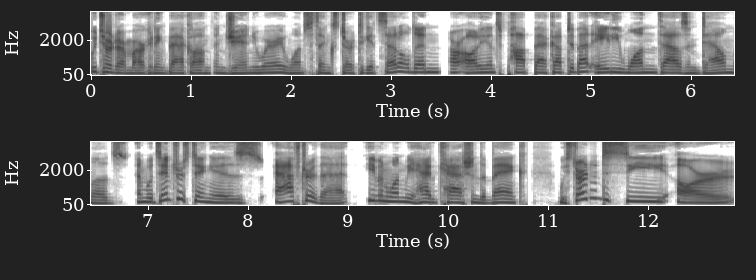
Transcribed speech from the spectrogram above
We turned our marketing back on in January once things start to get settled, and our audience popped back up to about 81,000 downloads. And what's interesting is after that, even when we had cash in the bank, we started to see our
